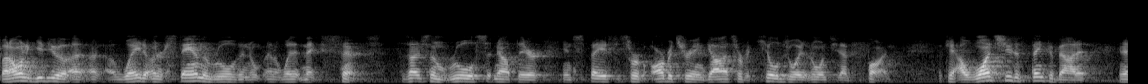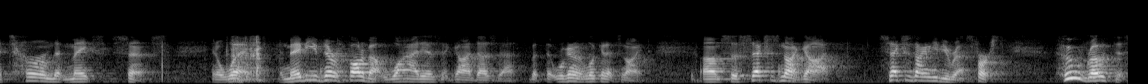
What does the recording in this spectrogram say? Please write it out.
But I want to give you a, a, a way to understand the rule in a, in a, way that makes sense. It's not just some rule sitting out there in space that's sort of arbitrary and God sort of a killjoy that wants you to have fun. Okay, I want you to think about it in a term that makes sense in a way. And maybe you've never thought about why it is that God does that, but that we're going to look at it tonight. Um, so, sex is not God. Sex is not going to give you rest. First, who wrote this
